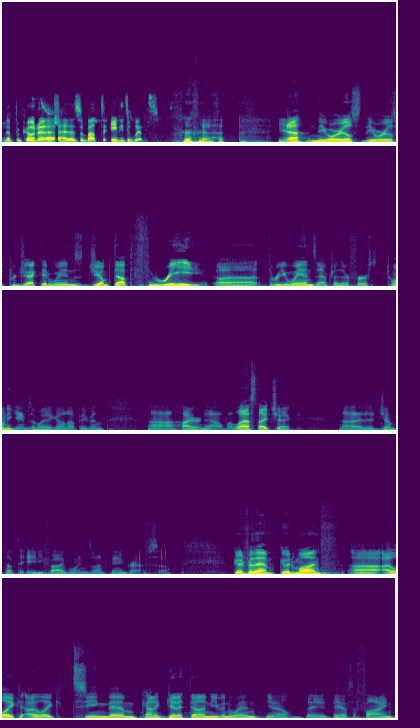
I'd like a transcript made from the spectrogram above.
that PECOTA has about 82 wins. yeah, and the Orioles the Orioles projected wins jumped up three uh, three wins after their first 20 games. It might have gone up even uh, higher now, but last I checked, uh, it had jumped up to 85 wins on Fangraphs. So good for them. Good month. Uh, I like I like seeing them kind of get it done, even when you know they they have to find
